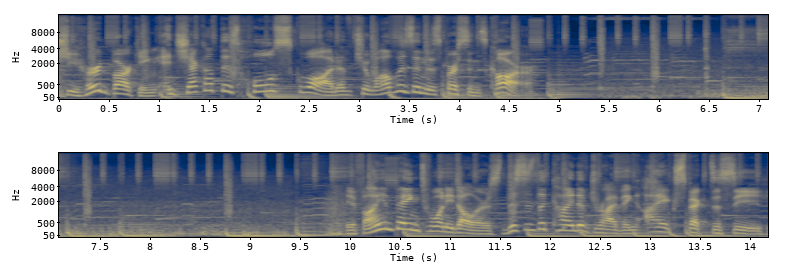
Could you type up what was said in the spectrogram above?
She heard barking and check out this whole squad of chihuahuas in this person's car. If I am paying $20, this is the kind of driving I expect to see.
